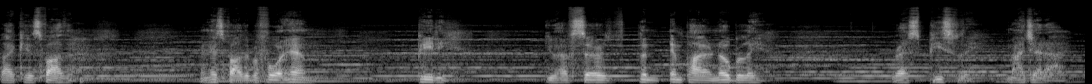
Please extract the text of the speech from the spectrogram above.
like his father and his father before him. Petey, you have served the Empire nobly. Rest peacefully, my Jedi.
